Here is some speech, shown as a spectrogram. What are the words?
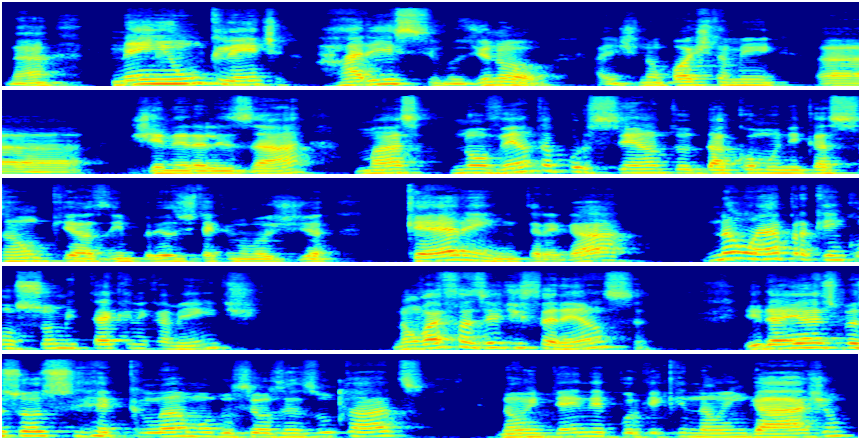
Né? Nenhum cliente, raríssimos, de novo, a gente não pode também uh, generalizar, mas 90% da comunicação que as empresas de tecnologia querem entregar não é para quem consome tecnicamente. Não vai fazer diferença. E daí as pessoas reclamam dos seus resultados, não entendem por que, que não engajam,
